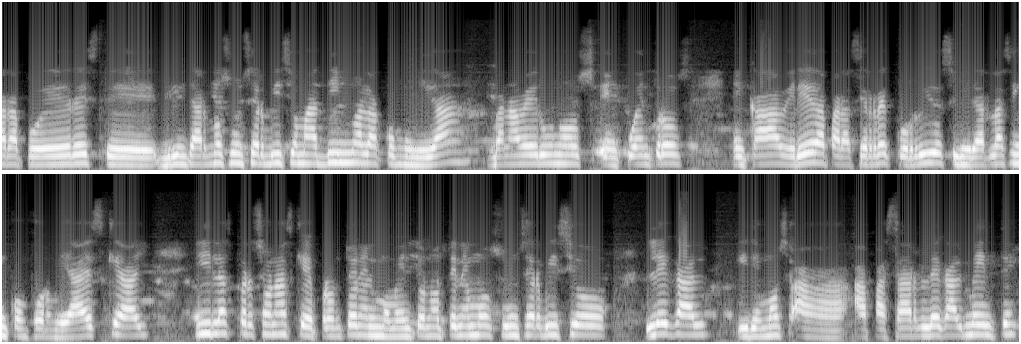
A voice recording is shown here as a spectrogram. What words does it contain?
para poder este, brindarnos un servicio más digno a la comunidad. Van a haber unos encuentros en cada vereda para hacer recorridos y mirar las inconformidades que hay y las personas que de pronto en el momento no tenemos un servicio legal, iremos a, a pasar legalmente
